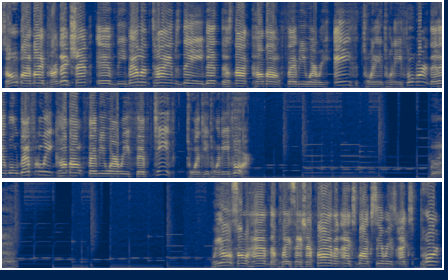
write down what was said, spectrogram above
So by my prediction, if the Valentine's Day event does not come out February 8th, 2024, then it will definitely come out February 15th, 2024. Bruh. We also have the PlayStation 5 and Xbox Series X port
